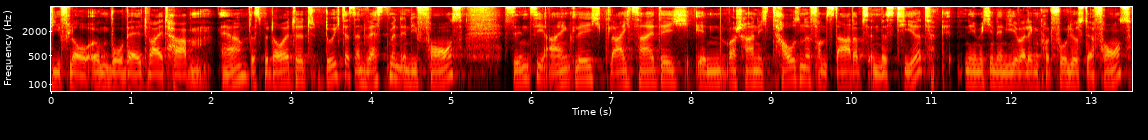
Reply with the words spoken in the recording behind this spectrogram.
D-Flow irgendwo weltweit haben. Ja, das bedeutet, durch das Investment in die Fonds sind sie eigentlich gleichzeitig in wahrscheinlich Tausende von Startups investiert, nämlich in den jeweiligen Portfolios der Fonds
